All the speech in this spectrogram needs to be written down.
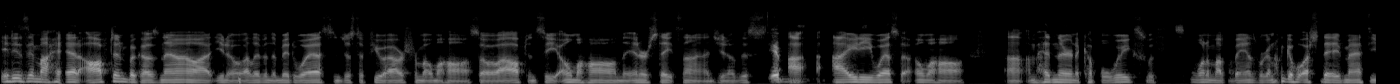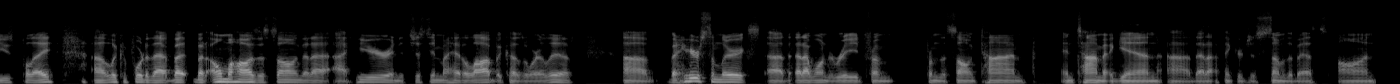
It is in my head often because now I, you know, I live in the Midwest and just a few hours from Omaha, so I often see Omaha on the interstate signs. You know, this yep. I eighty west of Omaha uh, I'm heading there in a couple weeks with one of my bands. We're gonna go watch Dave Matthews play. Uh, looking forward to that. But but Omaha is a song that I, I, hear and it's just in my head a lot because of where I live. Uh, but here's some lyrics uh, that I wanted to read from from the song "Time and Time Again" uh, that I think are just some of the best on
